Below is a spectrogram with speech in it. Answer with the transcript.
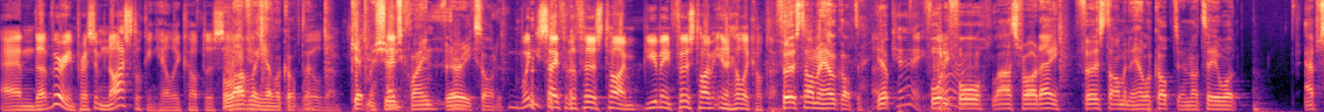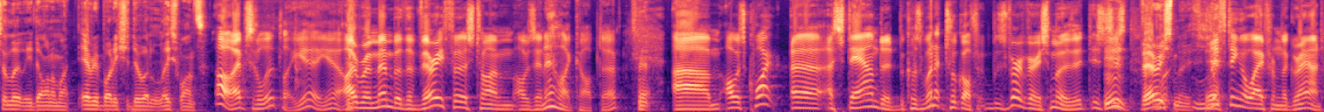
and uh, very impressive. Nice looking helicopter. So Lovely helicopter. Well done. Kept my shoes And- clean. Very excited. When you say for the first time, do you mean first time in a helicopter? First time in a helicopter. Yep. Okay, 44 last Friday. First time in a helicopter, and I'll tell you what, absolutely dynamite. Everybody should do it at least once. Oh, absolutely. Yeah, yeah. I remember the very first time I was in a helicopter, um, I was quite uh, astounded because when it took off, it was very, very smooth. It, it's just Mm, very li- smooth, yeah. lifting away from the ground.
